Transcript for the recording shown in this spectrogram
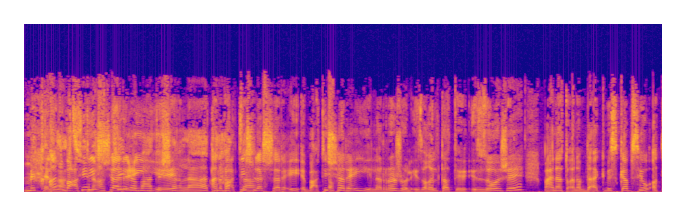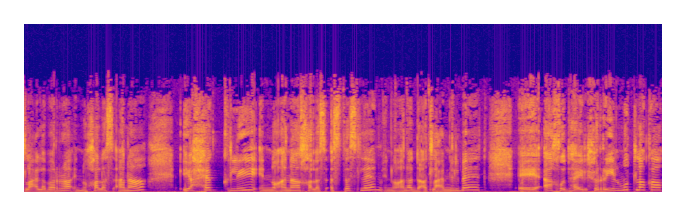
مثل أنا بعطيه أعطينا بعض شرعيه الشغلات أنا بعطيش للشرعيه بعطيه. شرعية للرجل إذا غلطت الزوجة معناته أنا بدي أكبس كبسه وأطلع لبرا إنه خلص أنا يحق لي إنه أنا خلص أستسلم إنه أنا بدي أطلع من البيت إيه، آخذ هاي الحرية المطلقة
